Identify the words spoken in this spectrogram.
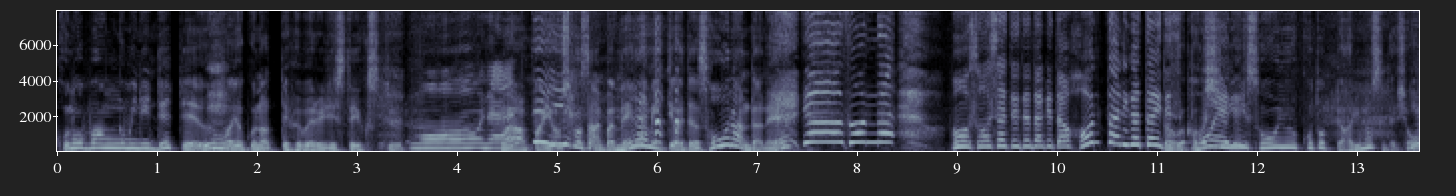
この番組に出て運が良くなってフェベレリステークスっていう。もうなんてまあ、やっぱりよしこさんやっぱり女神って言われてるのそうなんだね。いやもうそうおっしゃっていただけたら本当ありがたいです。光栄です。そういうことってありますでしょ？い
